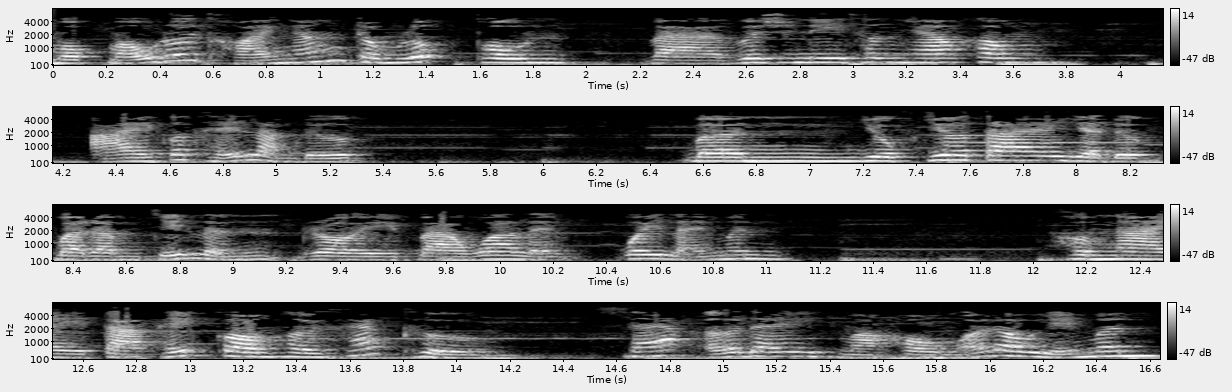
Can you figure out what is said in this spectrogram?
một mẫu đối thoại ngắn trong lúc Paul và Virginie thân nhau không? Ai có thể làm được? Bền dục giơ tay và được bà Đầm chỉ lệnh, Rồi bà qua lại, quay lại Minh Hôm nay ta thấy con hơi khác thường, Xác ở đây mà hồn ở đâu vậy Minh?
